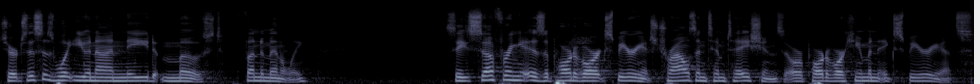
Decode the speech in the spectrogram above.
Church, this is what you and I need most, fundamentally. See, suffering is a part of our experience. Trials and temptations are a part of our human experience.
